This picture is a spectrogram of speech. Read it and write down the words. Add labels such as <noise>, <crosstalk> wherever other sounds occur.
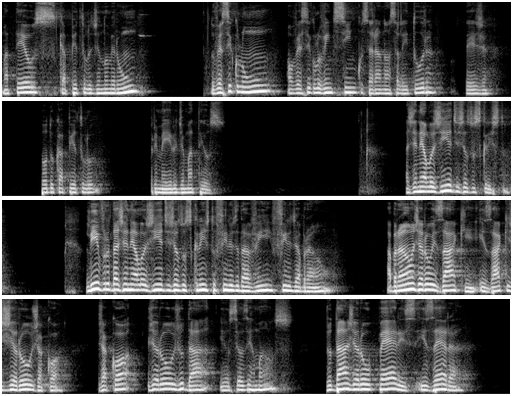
Mateus, capítulo de número 1, do versículo 1 ao versículo 25 será a nossa leitura, ou seja, todo o capítulo 1 de Mateus. A genealogia de Jesus Cristo. Livro da genealogia de Jesus Cristo, filho de Davi, filho de Abraão. Abraão gerou Isaac, Isaac gerou Jacó. Jacó gerou Judá e os seus irmãos. Judá gerou Pérez e Zera,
